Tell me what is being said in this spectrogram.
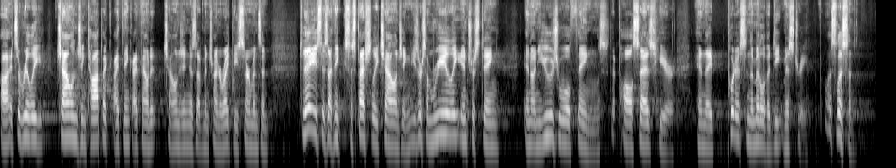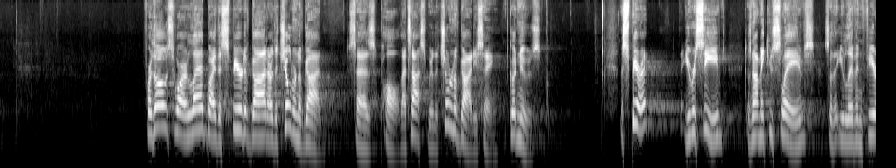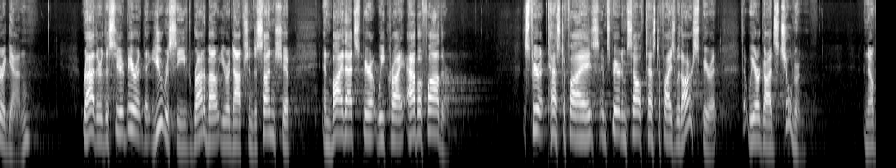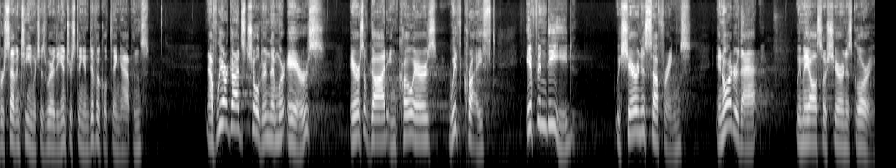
Uh, it's a really challenging topic. I think I found it challenging as I've been trying to write these sermons. And today's is, I think, especially challenging. These are some really interesting and unusual things that Paul says here, and they put us in the middle of a deep mystery. Let's listen. For those who are led by the Spirit of God are the children of God, says Paul. That's us. We're the children of God, he's saying. Good news. The Spirit that you received does not make you slaves so that you live in fear again. Rather, the Spirit that you received brought about your adoption to sonship, and by that Spirit we cry, Abba, Father. The Spirit testifies, and Spirit Himself testifies with our spirit that we are God's children. And now, verse 17, which is where the interesting and difficult thing happens. Now, if we are God's children, then we're heirs, heirs of God and co heirs with Christ, if indeed we share in his sufferings, in order that we may also share in his glory.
